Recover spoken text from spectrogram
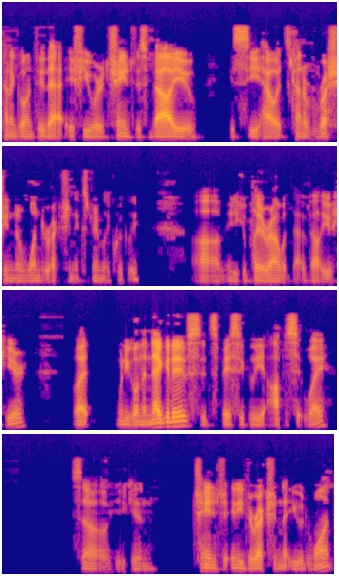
kind of going through that, if you were to change this value, you see how it's kind of rushing in one direction extremely quickly. Um, and you can play around with that value here. But when you go in the negatives, it's basically opposite way. So you can change any direction that you would want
